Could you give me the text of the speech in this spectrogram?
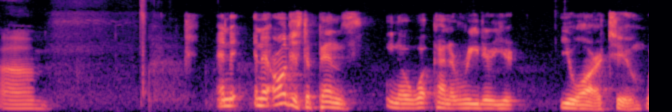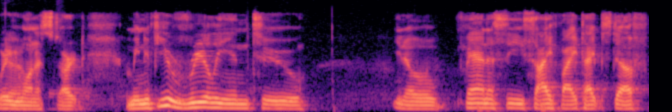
Um, and it, and it all just depends, you know, what kind of reader you you are too, where yeah. you want to start. I mean, if you're really into, you know, fantasy, sci-fi type stuff,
